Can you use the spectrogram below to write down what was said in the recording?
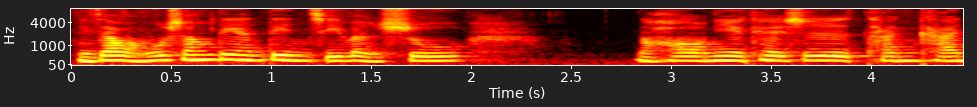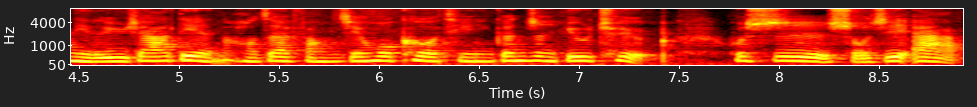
你在网络商店订几本书，然后你也可以是摊开你的瑜伽垫，然后在房间或客厅跟着 YouTube 或是手机 App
